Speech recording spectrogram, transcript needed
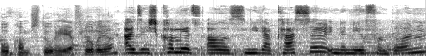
Wo kommst du her, Florian? Also ich komme jetzt aus Niederkassel in der Nähe von Bonn.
